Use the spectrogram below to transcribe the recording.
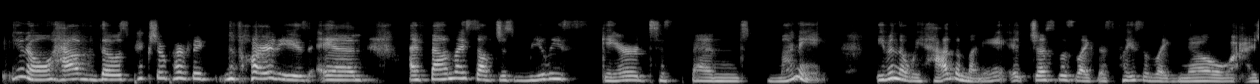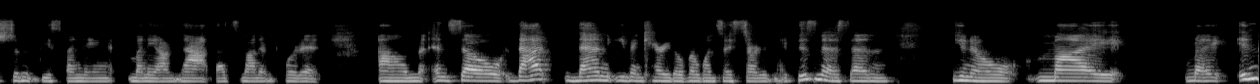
you know have those picture perfect parties and i found myself just really scared to spend money even though we had the money it just was like this place of like no i shouldn't be spending money on that. That's not important. Um, and so that then even carried over once i started my business and you know my my in,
